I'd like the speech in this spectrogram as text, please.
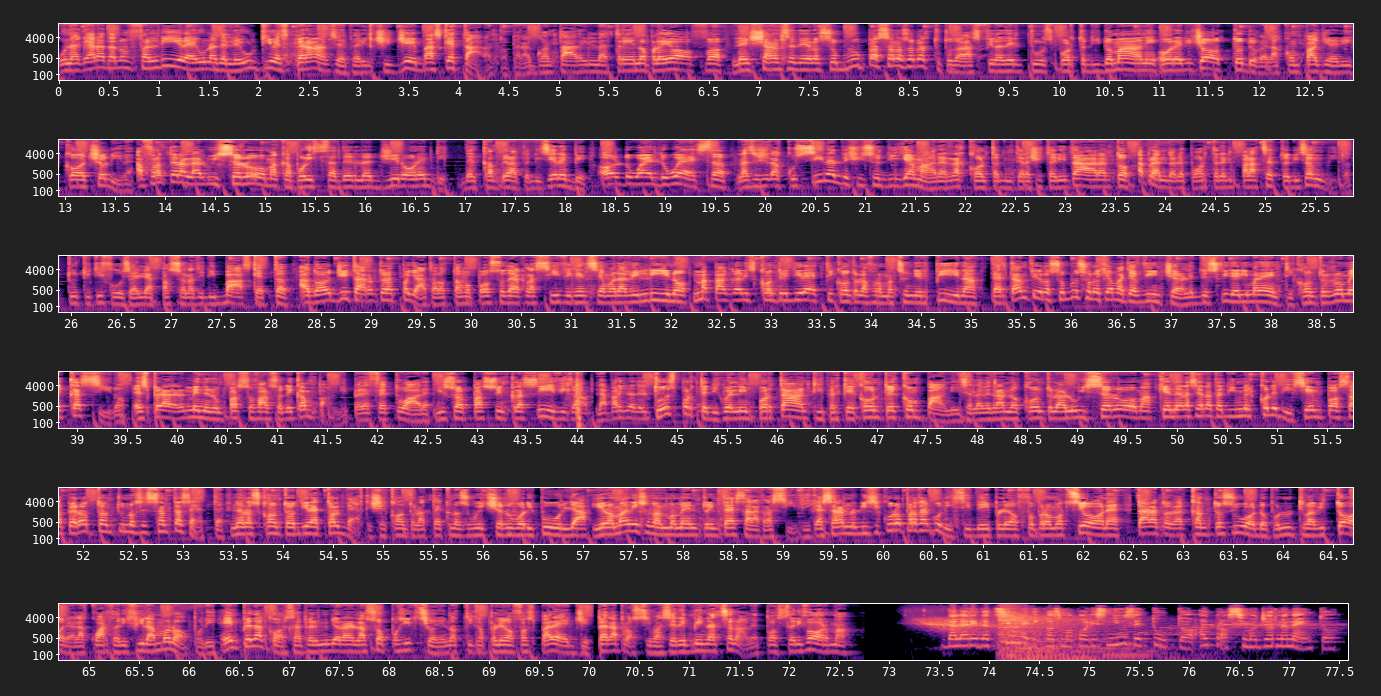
Una gara da non fallire è una delle ultime speranze per il CG Basket Taranto per agguantare il treno playoff. Le chance dei rossoblù passano soprattutto dalla sfida del Tour Sport di domani, ore 18, dove la compagine di coach Olive affronterà la Luis Roma, capolista del girone D del campionato di Serie B. Old Wild West, la società Cussina ha deciso di chiamare a raccolta l'intera città di Taranto, aprendo le porte del palazzetto di San Vito a tutti i tifosi e agli appassionati di basket. Ad oggi Taranto è appaiato all'ottavo all'ottavo posto della classifica insieme ad Avellino, ma paga riscontri diretti contro la formazione irpina. Pertanto i rossoblù sono chiamati a vincere le due sfide rimanenti contro Roma e Cassino e sperare almeno in un passo falso dei campani per effettuare il sorpasso in classifica. La partita del Toursport è di quelle importanti perché Conte e compagni se la vedranno contro la Luis Roma che nella serata di mercoledì si è imposta per 81-67 nello scontro diretto al vertice contro la Tecno Switch Ruvo di Puglia. I romani sono al momento in testa alla classifica e saranno di sicuro protagonisti dei playoff promozione. Taranto dal canto suo dopo l'ultima vittoria, la quarta di fila a Monopoli, è in piena corsa per migliorare la sua posizione in ottica playoff spareggi per la prossima Serie B nazionale post riforma. Dalla redazione di Cosmopolis News è tutto, al prossimo aggiornamento.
